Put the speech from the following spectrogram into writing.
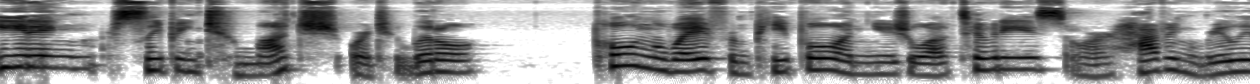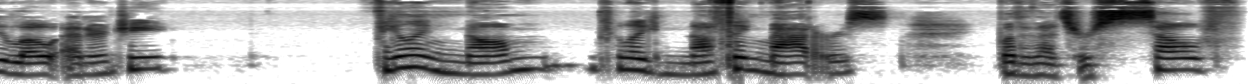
eating or sleeping too much or too little, pulling away from people, unusual activities, or having really low energy, feeling numb, feel like nothing matters, whether that's yourself,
